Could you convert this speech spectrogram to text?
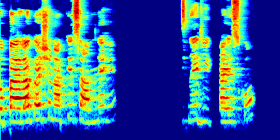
तो पहला क्वेश्चन आपके सामने है। किसने जीता है इसको?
